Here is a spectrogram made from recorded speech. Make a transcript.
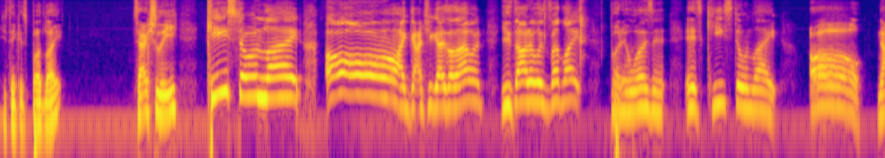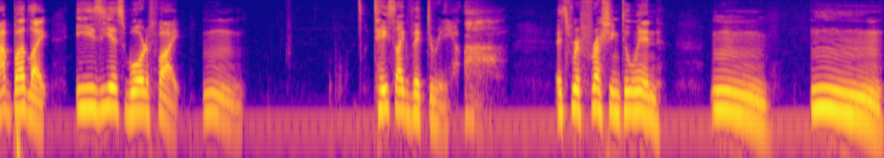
You think it's Bud Light? It's actually Keystone Light. Oh, I got you guys on that one. You thought it was Bud Light, but it wasn't. It's Keystone Light. Oh, not Bud Light. Easiest war to fight. Mmm. Tastes like victory. Ah. It's refreshing to win. Mmm. Mmm.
